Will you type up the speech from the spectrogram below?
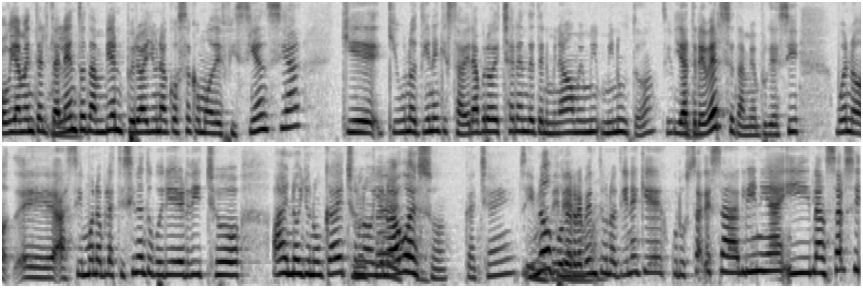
obviamente el talento también, pero hay una cosa como de eficiencia que, que uno tiene que saber aprovechar en determinado mi- minuto Sí, y atreverse también, porque si, bueno, eh, así monoplasticina tú podrías haber dicho, ay, no, yo nunca he hecho, no, yo he no hago hecho. eso, ¿cachai? Sí, Y no, pues de repente nomás. uno tiene que cruzar esa línea y lanzarse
